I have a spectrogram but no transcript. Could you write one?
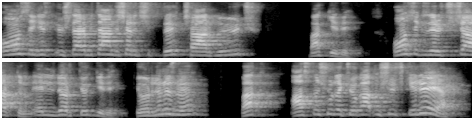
18. 3'ler bir tane dışarı çıktı. Çarpı 3. Bak 7. 18'leri 3'ü çarptım. 54 kök 7. Gördünüz mü? Bak aslında şurada kök 63 geliyor ya.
